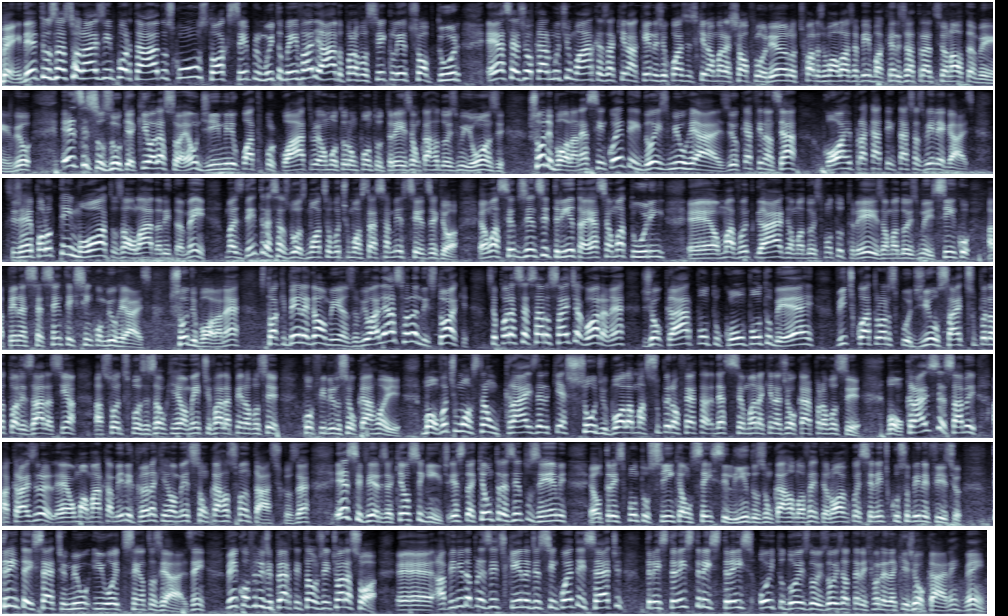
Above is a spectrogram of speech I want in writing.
Bem, dentre os nacionais importados, com um estoque sempre muito bem variado para você, cliente Shop Tour, essa é a Geocar Multimarcas aqui na Kennedy, quase esquina Marechal Floriano. Eu te falo de uma loja bem bacana e já tradicional também, viu? Esse Suzuki aqui, olha só, é um Jimny 4x4, é um motor 1.3, é um carro 2011. Show de bola, né? 52 mil reais, viu? Quer financiar? Corre para cá, tem taxas bem legais. Você já reparou que tem motos ao lado ali também, mas dentre essas duas motos eu vou te mostrar essa Mercedes aqui, ó. É uma C230, essa é uma Touring, é uma Avantgarde, é uma 2.3, é uma 2005, apenas apenas 65 mil reais. Show de bola, né? Estoque bem legal mesmo, viu? Aliás, falando em estoque, você pode acessar o site agora, né? geocar.com.br, 24 horas por dia, o site super atualizado, assim, ó, à sua disposição, que realmente vale a pena você conferir o seu carro aí. Bom, vou te mostrar um Chrysler que é show de bola, uma super oferta dessa semana aqui na Geocar para você. Bom, Chrysler, você sabe, a Chrysler é uma marca americana que realmente são carros fantásticos, né? Esse verde aqui é o seguinte, esse daqui é um 300M, é um 3.5, é um 6 cilindros, um carro 99 com excelente custo-benefício. 35 37.800 reais, hein? Vem conferir de perto então, gente, olha só. É, Avenida Presidente Kennedy, 57, 3333 8222 é o telefone daqui, Geocar, hein? Vem.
